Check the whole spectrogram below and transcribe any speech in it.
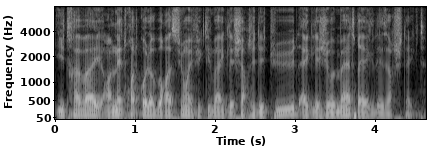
il travaille en étroite collaboration effectivement avec les chargés d'études, avec les géomètres et avec les architectes.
